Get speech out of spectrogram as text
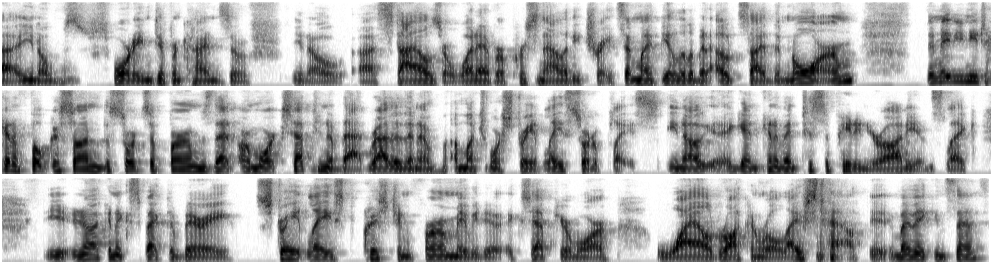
uh, you know, sporting different kinds of you know uh, styles or whatever personality traits that might be a little bit outside the norm, then maybe you need to kind of focus on the sorts of firms that are more accepting of that rather than a, a much more straight laced sort of place. You know, again, kind of anticipating your audience. Like, you're not going to expect a very straight laced Christian firm maybe to accept your more wild rock and roll lifestyle. Am I making sense?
